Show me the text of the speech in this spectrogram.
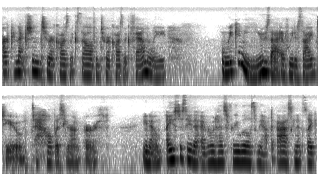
our connection to our cosmic self and to our cosmic family we can use that if we decide to to help us here on earth you know i used to say that everyone has free will so we have to ask and it's like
